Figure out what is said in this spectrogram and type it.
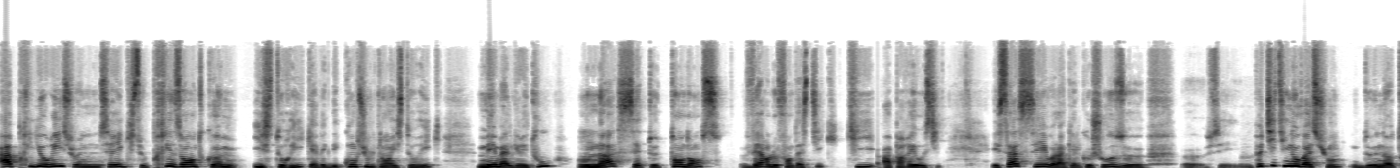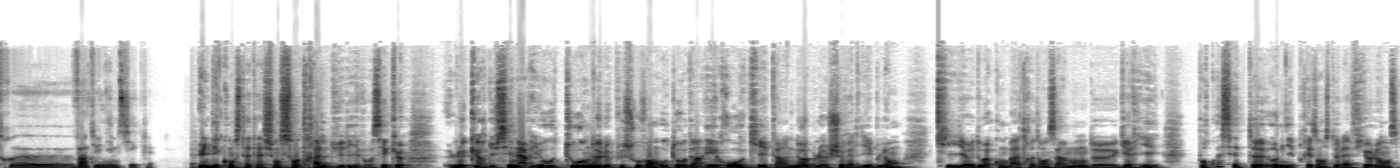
a priori sur une série qui se présente comme historique, avec des consultants historiques, mais malgré tout, on a cette tendance vers le fantastique qui apparaît aussi. Et ça, c'est voilà quelque chose, euh, euh, c'est une petite innovation de notre 21e euh, siècle. Une des constatations centrales du livre, c'est que le cœur du scénario tourne le plus souvent autour d'un héros qui est un noble chevalier blanc qui euh, doit combattre dans un monde euh, guerrier. Pourquoi cette euh, omniprésence de la violence?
